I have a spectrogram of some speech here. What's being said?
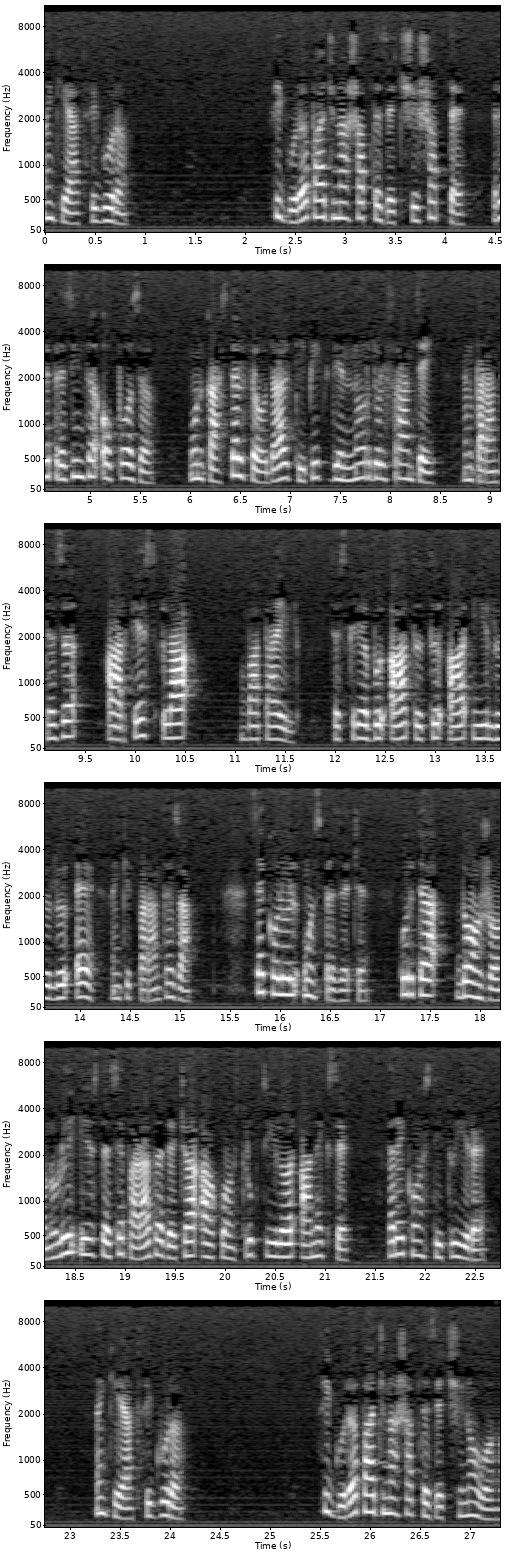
încheiat figură. Figură pagina 77. Reprezintă o poză. Un castel feudal tipic din nordul Franței, în paranteză Arches la Bataille. Se scrie B-A-T-T-A-I-L-L-E, închid paranteza. Secolul XI. Curtea donjonului este separată de cea a construcțiilor anexe. Reconstituire. Încheiat figură. Figură, pagina 79.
